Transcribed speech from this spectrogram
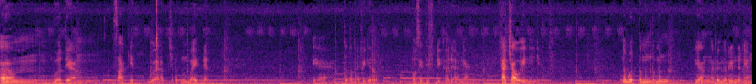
um, buat yang sakit gue harap cepat membaik dan ya tetap berpikir positif di keadaan yang kacau ini gitu. Nah buat temen-temen yang ngedengerin dan yang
